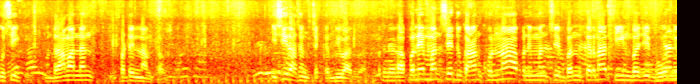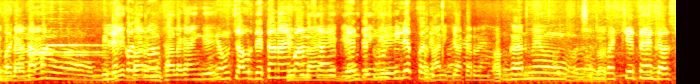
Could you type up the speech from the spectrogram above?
उसी रामानंद पटेल नाम था उसका। इसी राशन के चक्कर विवाद हुआ। अपने मन से दुकान खोलना अपने मन से बंद करना तीन बजे भोर में बुलाना एक बार अंगूठा लगाएँगे गेहूँ चाउर देता नहीं फिर बुलाएँगे गेहूँ तुम देंगे पता नहीं क्या कर रहे हैं। घर में बच्चे तो हैं दस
